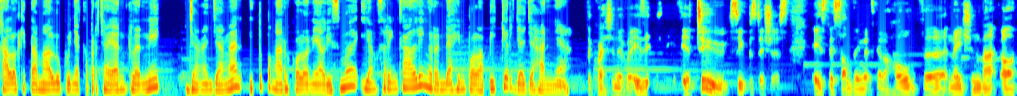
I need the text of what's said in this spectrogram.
Kalau kita malu punya kepercayaan klinik, jangan-jangan itu pengaruh kolonialisme yang sering kali ngerendahin pola pikir jajahannya. the question of is it easier too superstitious? Is this something that's going to hold the nation back? Are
